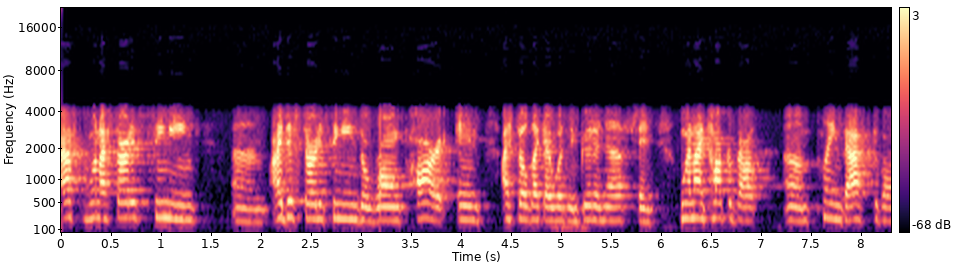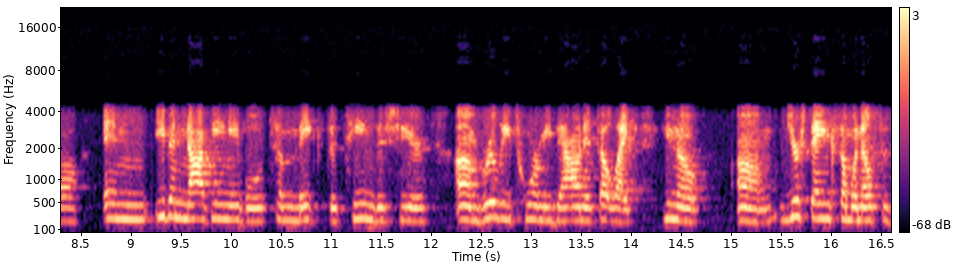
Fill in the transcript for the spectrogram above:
after when I started singing. Um, I just started singing the wrong part, and I felt like I wasn't good enough. And when I talk about um, playing basketball and even not being able to make the team this year, um, really tore me down. It felt like, you know, um, you're saying someone else is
